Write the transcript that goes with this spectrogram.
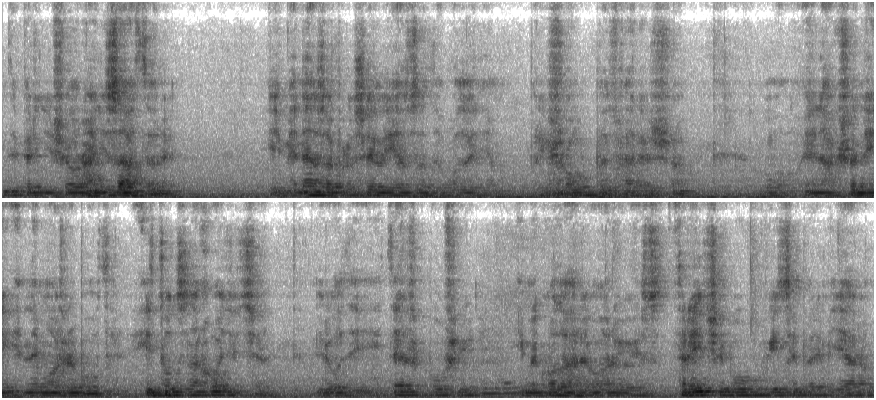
де, верніше організатори. І мене запросили, я з задоволенням прийшов безперечно, бо інакше не, не може бути. І тут знаходяться люди, і теж бувши, і Микола Григорович тричі був віце-прем'єром,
